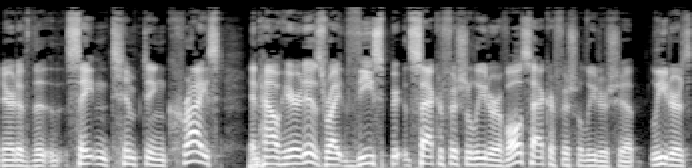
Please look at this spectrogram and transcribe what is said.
narrative, the Satan tempting Christ, and how here it is, right? The sp- sacrificial leader of all sacrificial leadership leaders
